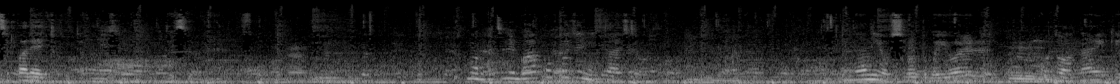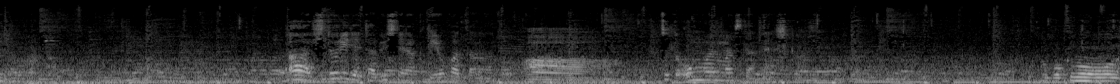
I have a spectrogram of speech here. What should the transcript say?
セパレートって感じですよね。まあ別に外国人に対しては何をしろとか言われることはないけど、ああ一人で旅してなくてよかったなとあちょっと思いましたね。確かに。僕も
